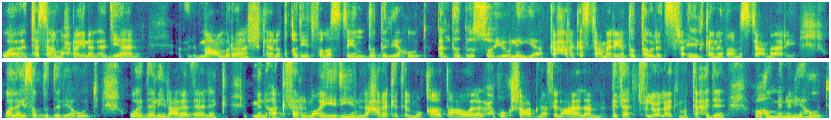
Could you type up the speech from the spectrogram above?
والتسامح بين الأديان. مع عمراش كانت قضية فلسطين ضد اليهود بل ضد الصهيونية كحركة استعمارية ضد دولة إسرائيل كنظام استعماري وليست ضد اليهود. ودليل على ذلك من أكثر المؤيدين لحركة المقاطعة وللحقوق شعبنا في العالم بالذات في الولايات المتحدة وهم من اليهود.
